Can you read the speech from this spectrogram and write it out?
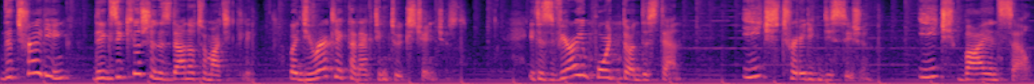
the trading, the execution is done automatically by directly connecting to exchanges. It is very important to understand each trading decision, each buy and sell,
